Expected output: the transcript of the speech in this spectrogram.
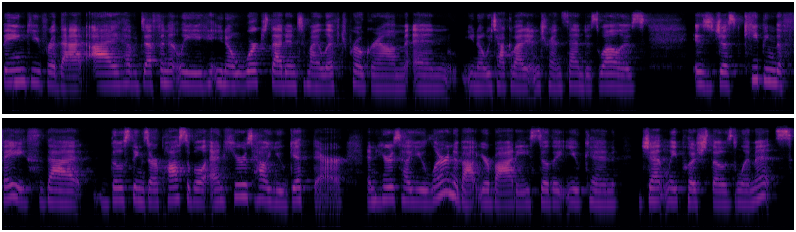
Thank you for that. I have definitely, you know, worked that into my lift program and you know, we talk about it in Transcend as well as is just keeping the faith that those things are possible and here's how you get there and here's how you learn about your body so that you can gently push those limits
